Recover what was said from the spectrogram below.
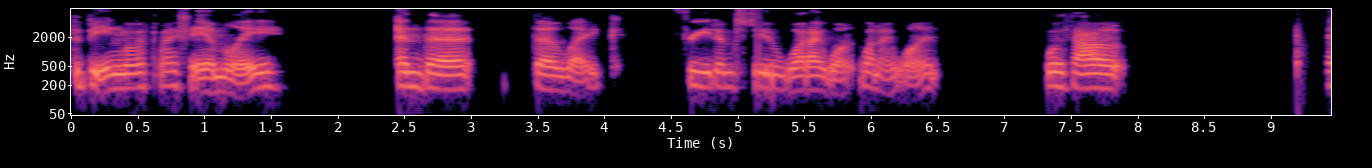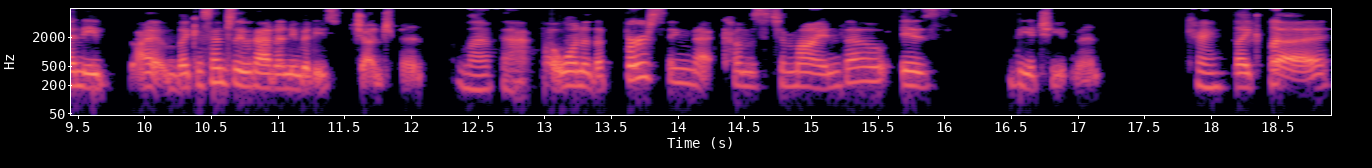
the being with my family, and the the like freedom to do what I want when I want without any I like essentially without anybody's judgment. Love that. But one of the first thing that comes to mind though is the achievement. Okay. Like Let- the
